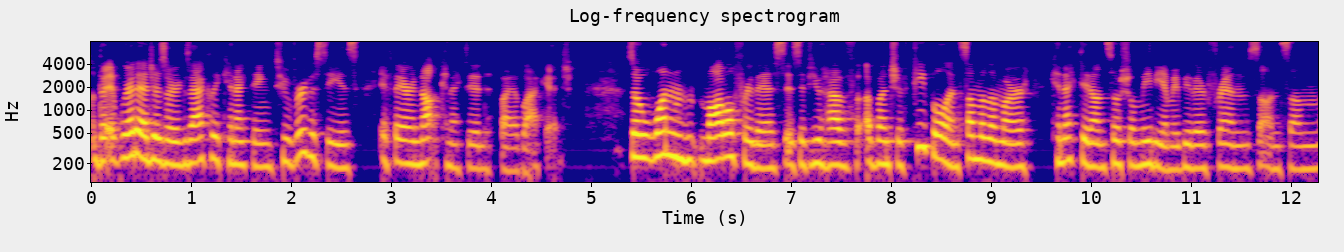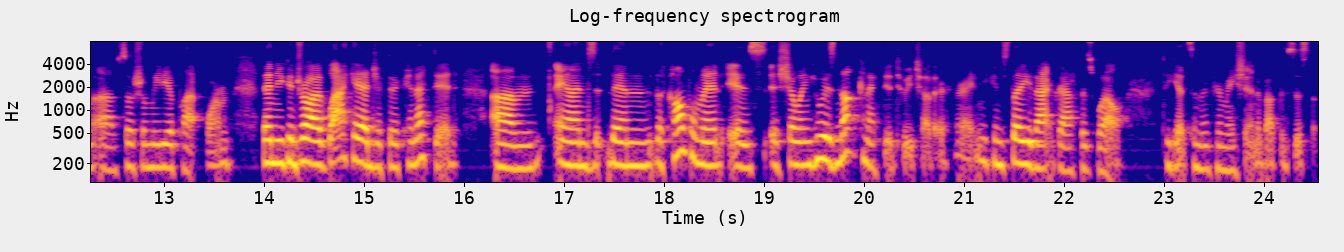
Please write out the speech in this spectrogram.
the red edges are exactly connecting two vertices if they are not connected by a black edge. So one model for this is if you have a bunch of people and some of them are connected on social media, maybe they're friends on some uh, social media platform, then you can draw a black edge if they're connected. Um, and then the complement is, is showing who is not connected to each other, right? And you can study that graph as well to get some information about the system.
